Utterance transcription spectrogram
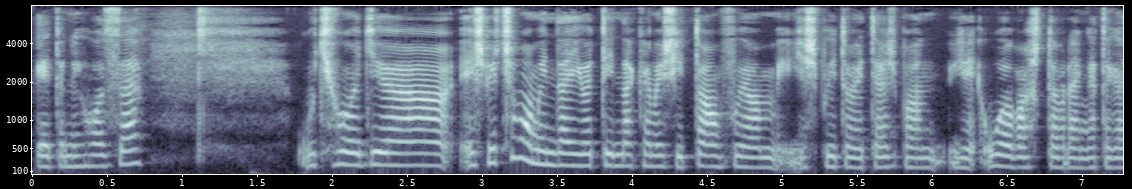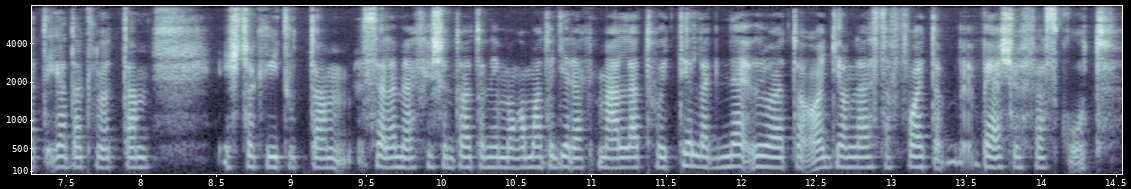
érteni hozzá. Úgyhogy, és még csomó minden jött így nekem, és itt tanfolyam, így spiritualitásban ugye olvastam, rengeteget érdeklődtem, és csak így tudtam szellemek frissen tartani magamat a gyerek mellett, hogy tényleg ne őrölte adjam le ezt a fajta belső feszkót.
